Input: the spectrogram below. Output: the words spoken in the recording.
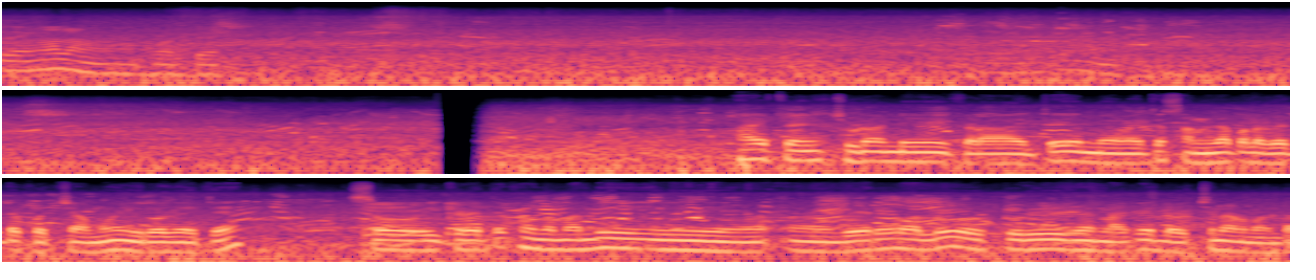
ఇక్కడ దిగాల పడితే హాయ్ ఫ్రెండ్స్ చూడండి ఇక్కడ అయితే మేమైతే సన్నజాపల వేటకు వచ్చాము ఈరోజు అయితే సో ఇక్కడైతే కొంతమంది వేరే వాళ్ళు టూరిజం లాగా ఇట్లా వచ్చినారనమాట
